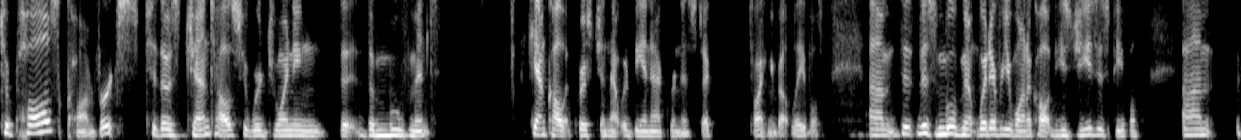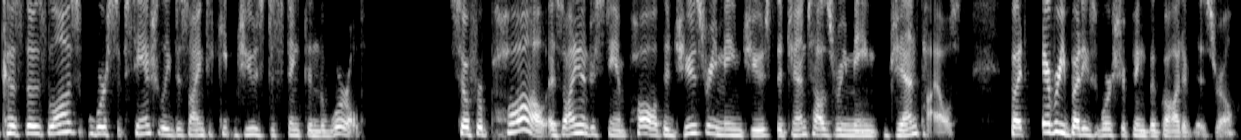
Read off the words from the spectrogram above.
to Paul's converts, to those Gentiles who were joining the, the movement. Can't call it Christian, that would be anachronistic, talking about labels. Um, th- this movement, whatever you want to call it, these Jesus people, um, because those laws were substantially designed to keep Jews distinct in the world. So for Paul, as I understand Paul, the Jews remain Jews, the Gentiles remain Gentiles but everybody's worshiping the God of Israel.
